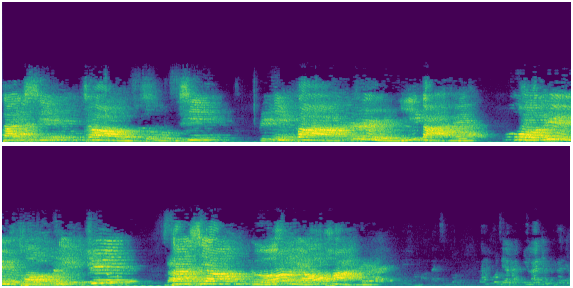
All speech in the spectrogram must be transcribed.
丹心照素昔，鬓发日已改。我欲从，三湘隔辽海来胡姐来你来点你来点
